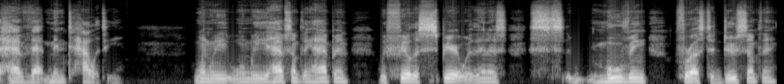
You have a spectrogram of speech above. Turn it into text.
have that mentality? when we when we have something happen we feel the spirit within us moving for us to do something.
